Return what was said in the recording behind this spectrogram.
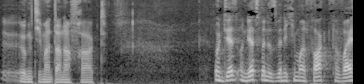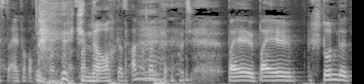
irgendjemand danach fragt. Und jetzt, und jetzt, wenn es, wenn dich jemand fragt, verweist einfach auf den Podcast. genau. Das an und dann bei, bei Stunde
